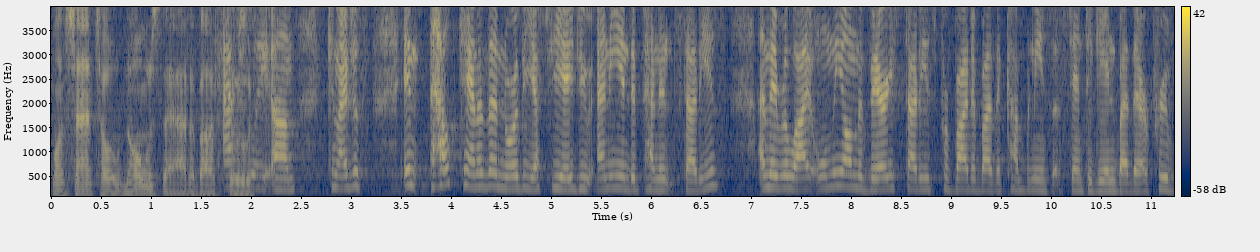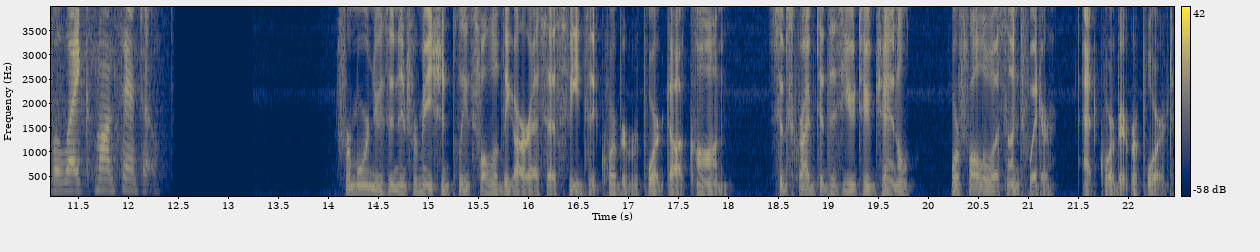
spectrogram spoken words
Monsanto knows that about food. Actually, um, can I just, in Health Canada nor the FDA do any independent studies, and they rely only on the very studies provided by the companies that stand to gain by their approval, like Monsanto. For more news and information, please follow the RSS feeds at CorbettReport.com, subscribe to this YouTube channel, or follow us on Twitter at Corbett Report.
